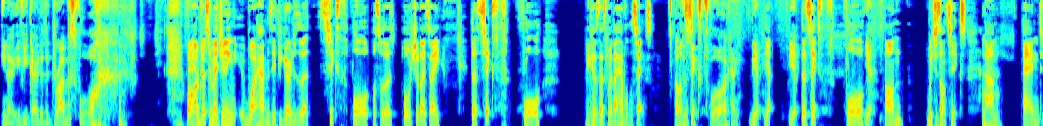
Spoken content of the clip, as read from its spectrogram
you know if you go to the drugs floor, Well, I'm just imagining what happens if you go to the sixth floor, or sort of, or should I say, the sixth floor, because that's where they have all the sex. oh the the sixth floor. Okay, yep, Yep. yep, The sixth floor yep. on, which is on 6 Mm-hmm. Um, and,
